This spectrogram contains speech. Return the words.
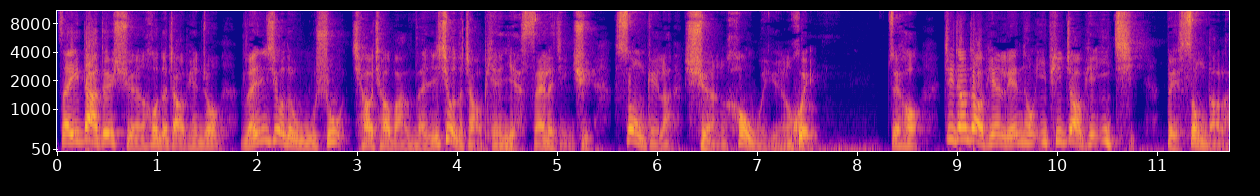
在一大堆选后的照片中，文秀的五叔悄悄把文秀的照片也塞了进去，送给了选后委员会。最后，这张照片连同一批照片一起被送到了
